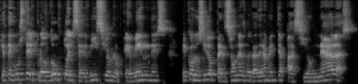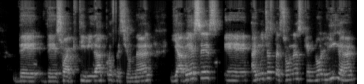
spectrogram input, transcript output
que te guste el producto, el servicio, lo que vendes. He conocido personas verdaderamente apasionadas de, de su actividad profesional y a veces eh, hay muchas personas que no ligan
